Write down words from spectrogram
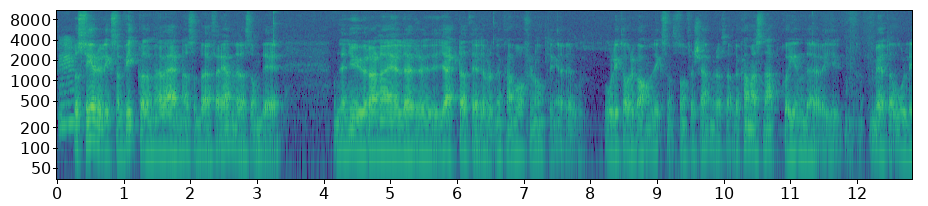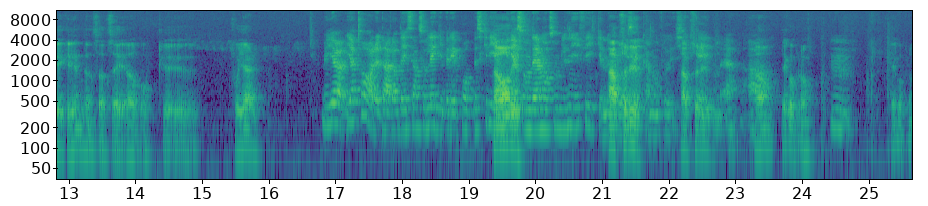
Mm. Då ser du liksom vilka av de här värdena som börjar förändras om det, om det är njurarna eller hjärtat eller vad det nu kan vara för någonting. Eller olika organ liksom som försämras. Då kan man snabbt gå in där och möta Olle i grinden så att säga och eh, få hjälp. Men jag, jag tar det där av dig sen så lägger vi det i poddbeskrivningen Ja, om det är någon som blir nyfiken nu Absolut. så kan de få kika Absolut. in det. Ja, Ja. det går bra. Mm. Det går bra.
